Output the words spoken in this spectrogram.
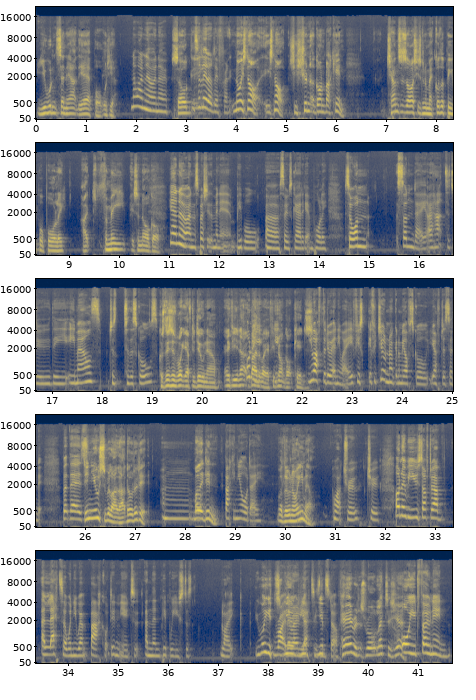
you wouldn't send it out at the airport, would you? no, I know, I know. So It's a little different. No, it's not. It's not. She shouldn't have gone back in. Chances are she's going to make other people poorly. I, for me, it's a no go. Yeah, no, and especially at the minute, people are so scared of getting poorly. So on Sunday, I had to do the emails to, to the schools. Because this is what you have to do now. If you, not, Well, by the way, if you've you- not got kids, You have to do it anyway. If you if your children are going to be off school, you have to send it. But there's didn't used to be like that, though, did it? Um, well, they didn't. back in your day. Well, there was no email. Well, true, true. Oh no, we used to have to have a letter when you went back, or didn't you? To, and then people used to like, Well, you Write their you- own you- letters and stuff. Parents wrote letters, yeah. or you'd phone in,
